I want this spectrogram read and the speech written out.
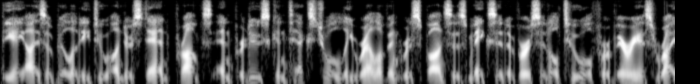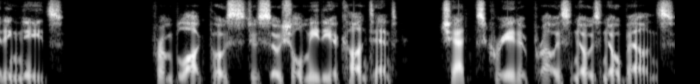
the AI's ability to understand prompts and produce contextually relevant responses makes it a versatile tool for various writing needs. From blog posts to social media content, Chat's creative prowess knows no bounds.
